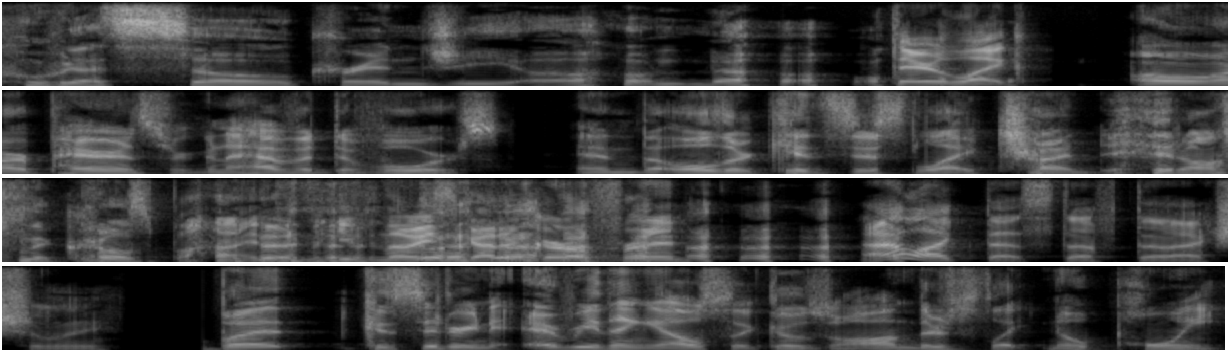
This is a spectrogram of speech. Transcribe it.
Ooh, that's so cringy. Oh no. They're like, oh, our parents are going to have a divorce. And the older kid's just like trying to hit on the girls behind him, even though he's got a girlfriend. I like that stuff though. Actually, But considering everything else that goes on, there's like no point.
